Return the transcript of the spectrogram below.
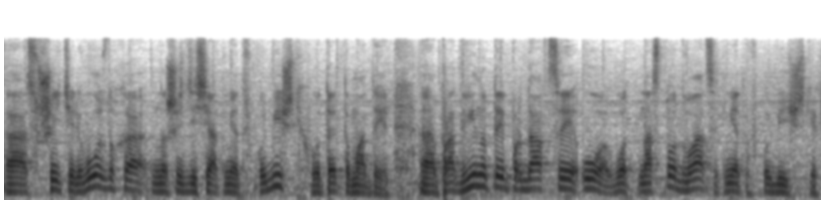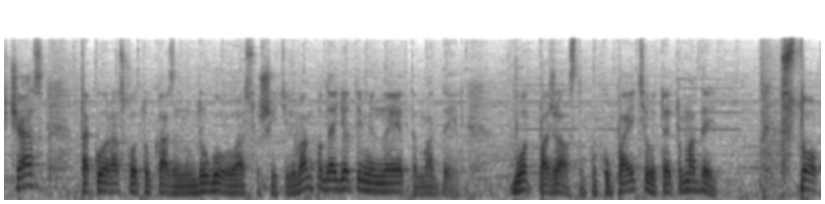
э, сушитель воздуха на 60 метров кубических, вот эта модель. Э, продвинутые продавцы, о, вот на 120 метров кубических в час, такой расход указан у другого осушителя, вам подойдет именно эта модель. Вот, пожалуйста, покупайте вот эту модель. Стоп,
